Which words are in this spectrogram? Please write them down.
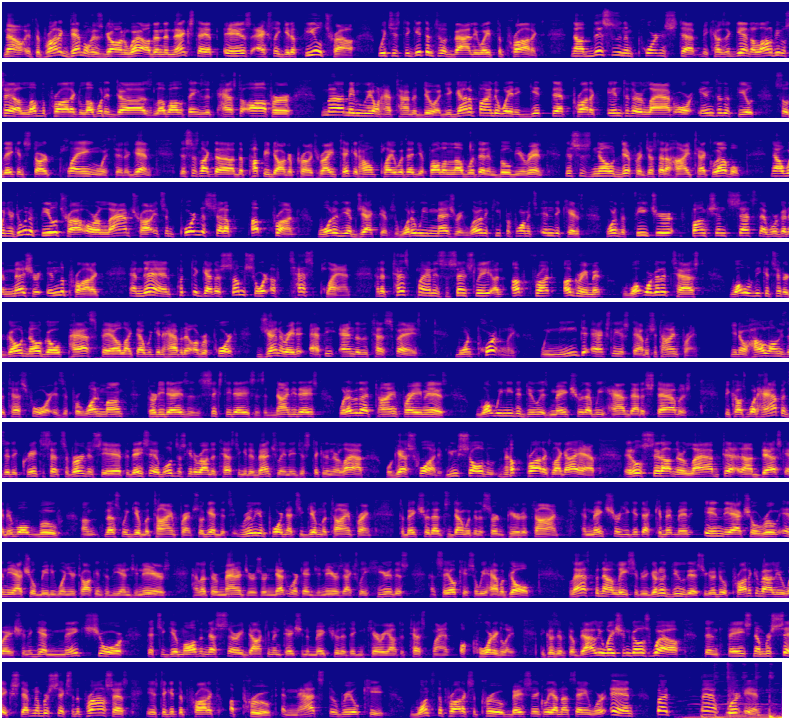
Now, if the product demo has gone well, then the next step is actually get a field trial, which is to get them to evaluate the product. Now, this is an important step because, again, a lot of people say, I love the product, love what it does, love all the things it has to offer, but maybe we don't have time to do it. You got to find a way to get that product into their lab or into the field so they can start playing with it. Again, this is like the, the puppy dog approach, right? Take it home, play with it, you fall in love with it, and boom, you're in. This is no different, just at a high tech level. Now, when you're doing a field trial or a lab trial, it's important to set up up front what are the objectives? What are we measuring? What are the key performance indicators? What are the feature function sets that we're going to measure in the product? And then put together some sort of test plan. And a test plan is essentially an upfront agreement what we're going to test, what will be considered go, no go, pass, fail, like that we can have a report generated at the end of the test phase. More importantly, we need to actually establish a time frame you know, how long is the test for? Is it for one month, 30 days, is it 60 days, is it 90 days? Whatever that time frame is, what we need to do is make sure that we have that established. Because what happens is it creates a sense of urgency. If they say, we'll just get around to testing it eventually and they just stick it in their lab, well, guess what? If you sold enough products like I have, it'll sit on their lab uh, desk and it won't move unless we give them a time frame. So again, it's really important that you give them a time frame to make sure that it's done within a certain period of time. And make sure you get that commitment in the actual room, in the actual meeting when you're talking to the engineers and let their managers or network engineers actually hear this and say, okay, so we have a goal. Last but not least, if you're going to do this, you're going to do a product evaluation. Again, make sure that you give them all the necessary documentation to make sure that they can carry out the test plan accordingly. Because if the evaluation goes well, then phase number six, step number six in the process is to get the product approved. And that's the real key. Once the product's approved, basically, I'm not saying we're in, but eh, we're in.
